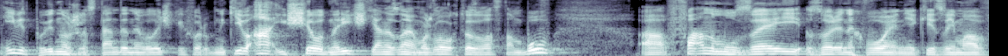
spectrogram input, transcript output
І відповідно вже стенди невеличких виробників. А, і ще одна річ, я не знаю, можливо, хто з вас там був. А, Фан-музей зоряних воїн, який займав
